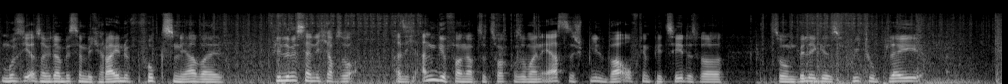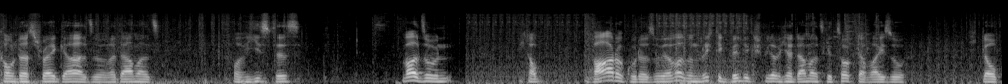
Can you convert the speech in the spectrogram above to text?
muss ich erstmal wieder ein bisschen mich reinfuchsen, ja, weil viele wissen ja nicht, ich habe so als ich angefangen habe zu zocken, so mein erstes Spiel war auf dem PC, das war so ein billiges Free-to-Play Counter-Strike, ja, also war damals, boah, wie hieß das? War so ein, ich glaube, Varok oder so, ja, war so ein richtig billiges Spiel, habe ich ja damals gezockt, da war ich so, ich glaube,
